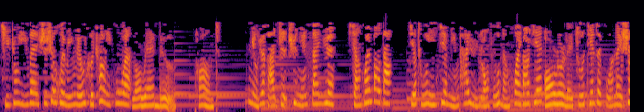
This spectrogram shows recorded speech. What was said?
其中一位是社会名流和创意顾问。Lauren Du Pont 纽约杂志去年三月相关报道，截图一件名牌羽绒服能换八件。Orally 昨天在国内社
